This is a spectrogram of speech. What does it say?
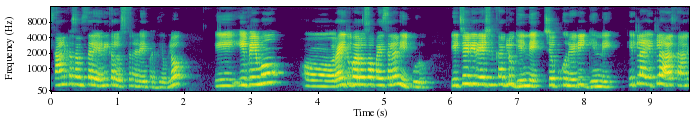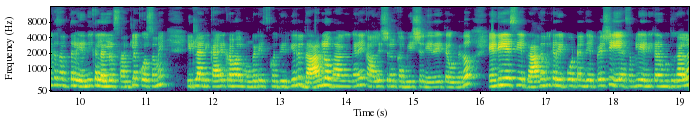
స్థానిక సంస్థల ఎన్నికలు వస్తున్న నేపథ్యంలో ఈ ఇవేమో రైతు భరోసా పైసలని ఇప్పుడు ఇచ్చేటి రేషన్ కార్డులు గిన్నె చెప్పుకునేటి గిన్నె ఇట్లా ఇట్లా స్థానిక సంస్థల ఎన్నికలలో సంట్ల కోసమే ఇట్లాంటి కార్యక్రమాలు ముంగటేసుకొని తిరిగారు దానిలో భాగంగానే కాళేశ్వరం కమిషన్ ఏదైతే ఉన్నదో ఎన్డీఎస్సీ ప్రాథమిక రిపోర్ట్ అని చెప్పేసి అసెంబ్లీ ఎన్నికల ముందుగాల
